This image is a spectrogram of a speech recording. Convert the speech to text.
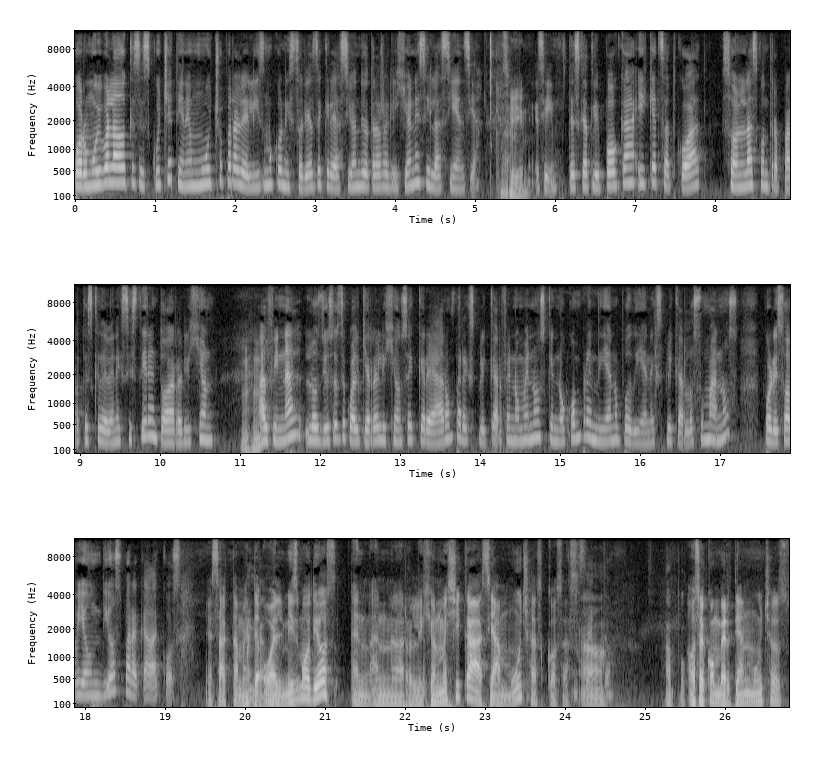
Por muy volado que se escuche, tiene mucho paralelismo con historias de creación de otras religiones y la ciencia. Sí. Eh, Sí, Tezcatlipoca y Quetzalcoatl son las contrapartes que deben existir en toda religión. Al final, los dioses de cualquier religión se crearon para explicar fenómenos que no comprendían o podían explicar los humanos, por eso había un dios para cada cosa. Exactamente. Me O el mismo Dios en, en la religión mexica hacía muchas cosas. Ah. Exacto. ¿A poco? O se convertían muchos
